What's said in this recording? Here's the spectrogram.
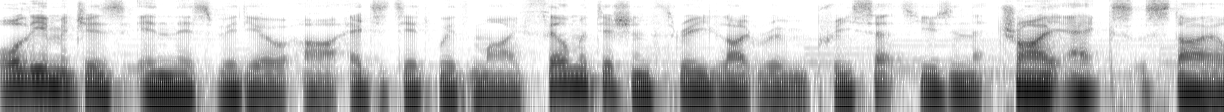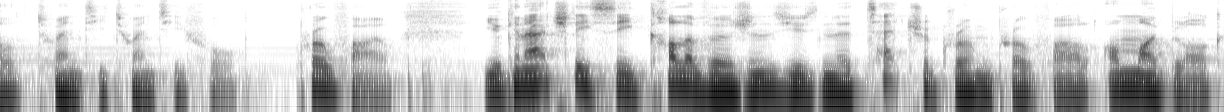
All the images in this video are edited with my Film Edition 3 Lightroom presets using the Tri-X Style 2024 profile. You can actually see color versions using the Tetrachrome profile on my blog,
